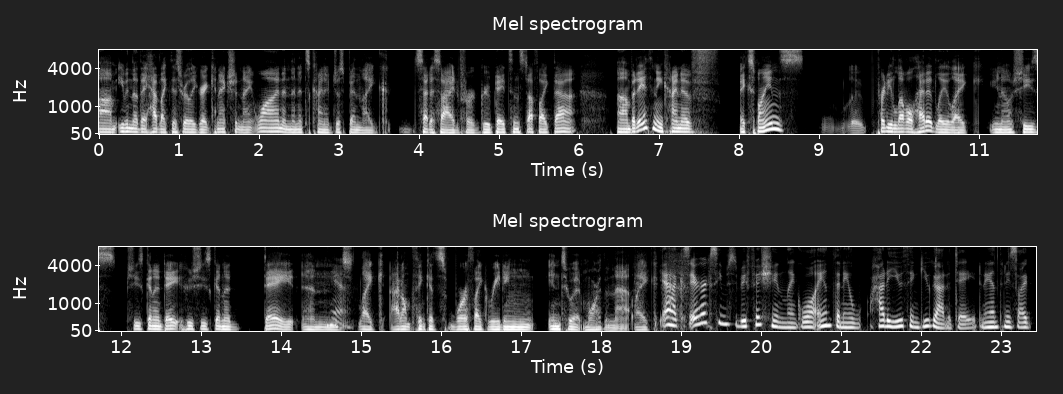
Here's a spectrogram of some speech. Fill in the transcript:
Um, even though they had like this really great connection night one, and then it's kind of just been like set aside for group dates and stuff like that. Um, but Anthony kind of explains pretty level headedly, like you know, she's she's gonna date who she's gonna date, and Yeah. like I don't think it's worth like reading into it more than that. Like Yeah, because Eric seems to be fishing. Like, well, Anthony, how do you think you got a date? And Anthony's like,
